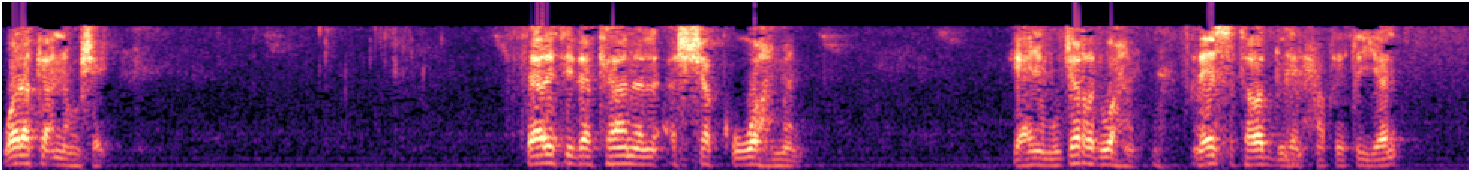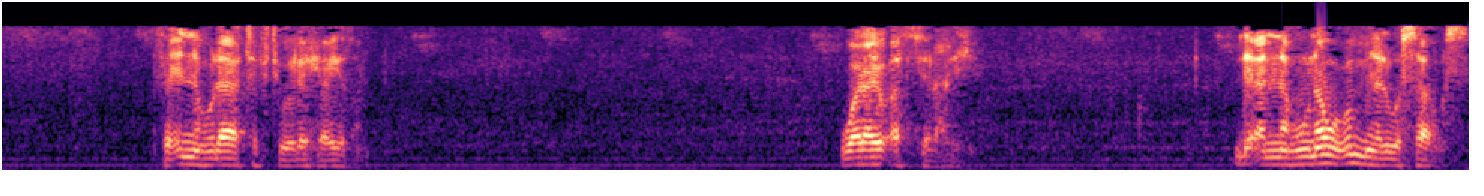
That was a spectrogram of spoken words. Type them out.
ولا كأنه شيء. ثالث إذا كان الشك وهما يعني مجرد وهم ليس ترددا حقيقيا فإنه لا يلتفت إليه أيضا. ولا يؤثر عليه. لأنه نوع من الوساوس.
